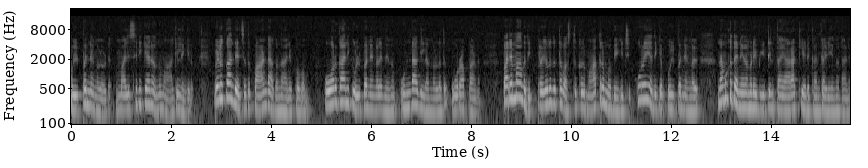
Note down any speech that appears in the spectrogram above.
ഉൽപ്പന്നങ്ങളോട് മത്സരിക്കാനൊന്നും ആകില്ലെങ്കിലും വെളുക്കാൻ തേച്ചത് പാണ്ടാകുന്ന അനുഭവം ഓർഗാനിക് ഉൽപ്പന്നങ്ങളിൽ നിന്നും ഉണ്ടാകില്ലെന്നുള്ളത് ഉറപ്പാണ്. പരമാവധി പ്രകൃതിദത്ത വസ്തുക്കൾ മാത്രം ഉപയോഗിച്ച് കുറേയധികം ഉൽപ്പന്നങ്ങൾ നമുക്ക് തന്നെ നമ്മുടെ വീട്ടിൽ തയ്യാറാക്കിയെടുക്കാൻ കഴിയുന്നതാണ്.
